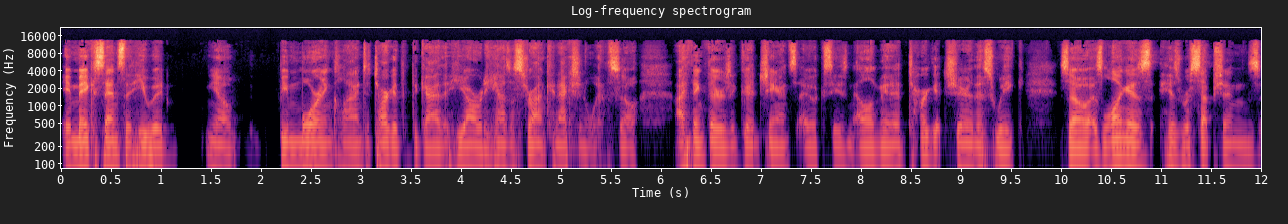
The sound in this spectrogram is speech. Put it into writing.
it makes sense that he would you know be more inclined to target the guy that he already has a strong connection with. So I think there's a good chance Aiyuk sees an elevated target share this week. So as long as his receptions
